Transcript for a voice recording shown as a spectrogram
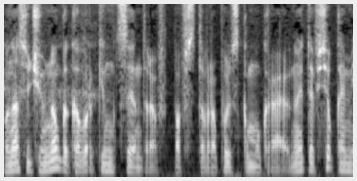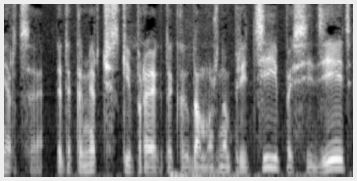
У нас очень много коворкинг-центров по Ставропольскому Краснодарскому краю. Но это все коммерция. Это коммерческие проекты, когда можно прийти, посидеть,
